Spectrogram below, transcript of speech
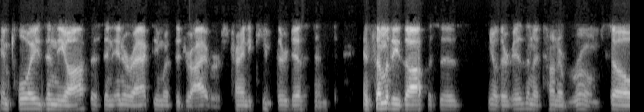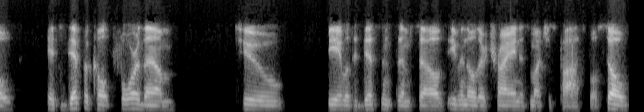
employees in the office and interacting with the drivers, trying to keep their distance. And some of these offices, you know, there isn't a ton of room. So it's difficult for them to be able to distance themselves, even though they're trying as much as possible. So,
